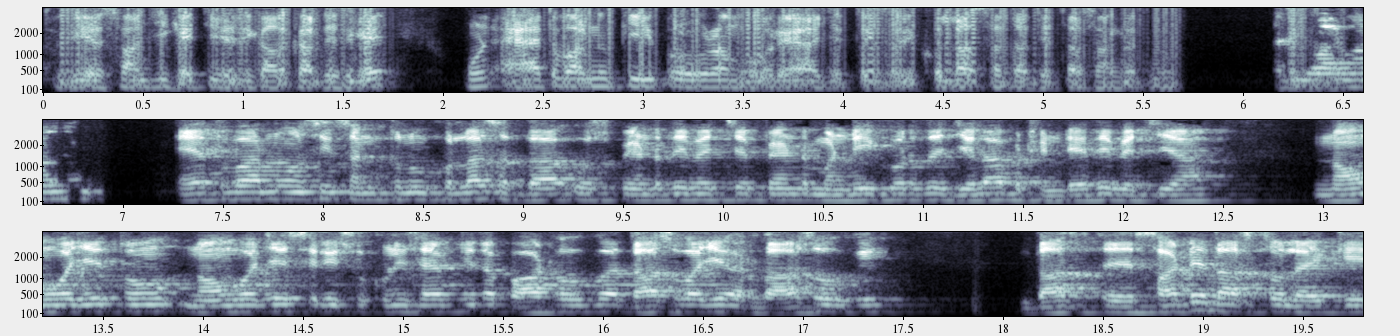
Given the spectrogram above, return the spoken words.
ਤੁਸੀਂ ਸਾਂਝੀ ਖੇਤੀ ਦੀ ਗੱਲ ਕਰਦੇ ਸੀਗੇ ਹੁਣ ਐਤਵਾਰ ਨੂੰ ਕੀ ਪ੍ਰੋਗਰਾਮ ਹੋ ਰਿਹਾ ਜਿੱਥੇ ਤੁਸੀਂ ਖੁੱਲਾ ਸੱਦਾ ਦਿੱਤਾ ਸੰਗਤ ਨੂੰ? ਐਤਵਾਰ ਨੂੰ ਅਸੀਂ ਸੰਗਤ ਨੂੰ ਖੁੱਲਾ ਸੱਦਾ ਉਸ ਪਿੰਡ ਦੇ ਵਿੱਚ, ਪਿੰਡ ਮੰਡੀ ਦੇ ਜ਼ਿਲ੍ਹਾ ਬਠਿੰਡੇ ਦੇ ਵਿੱਚ ਆ। 9 ਵਜੇ ਤੋਂ 9 ਵਜੇ ਸ੍ਰੀ ਸੁਖਮਨੀ ਸਾਹਿਬ ਜੀ ਦਾ ਪਾਠ ਹੋਊਗਾ 10 ਵਜੇ ਅਰਦਾਸ ਹੋਊਗੀ। 10 10:30 ਤੋਂ ਲੈ ਕੇ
